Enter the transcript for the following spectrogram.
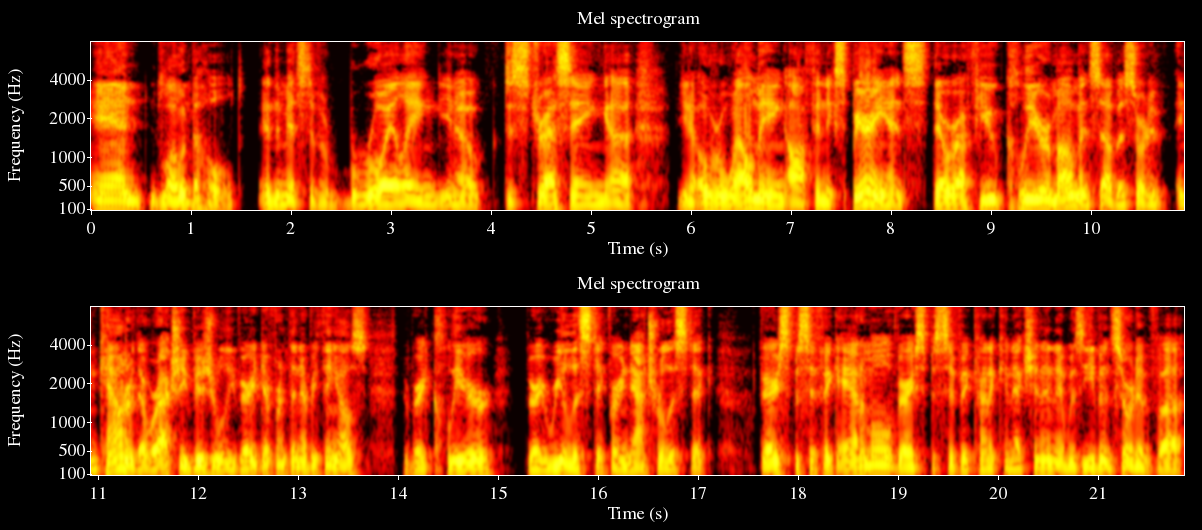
And lo and behold, in the midst of a broiling, you know, distressing, uh, you know, overwhelming often experience, there were a few clear moments of a sort of encounter that were actually visually very different than everything else. They're very clear, very realistic, very naturalistic, very specific animal, very specific kind of connection. And it was even sort of uh,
